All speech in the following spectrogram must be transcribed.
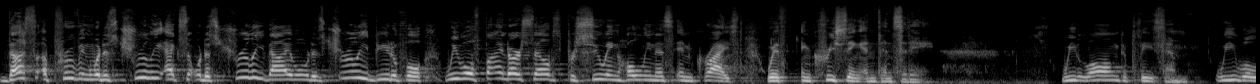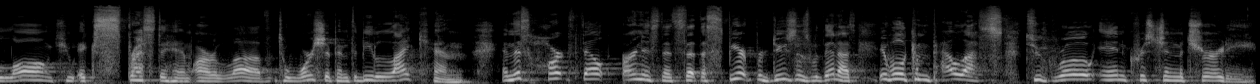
thus approving what is truly excellent, what is truly valuable, what is truly beautiful, we will find ourselves pursuing holiness in Christ with increasing intensity. We long to please Him. We will long to express to Him our love, to worship Him, to be like Him. And this heartfelt earnestness that the Spirit produces within us, it will compel us to grow in Christian maturity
